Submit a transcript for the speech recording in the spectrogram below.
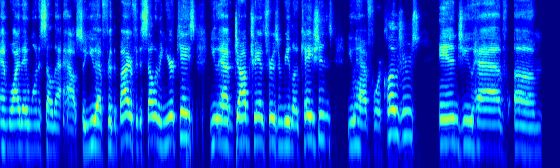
and why they want to sell that house. So you have for the buyer, for the seller, in your case, you have job transfers and relocations, you have foreclosures, and you have um,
